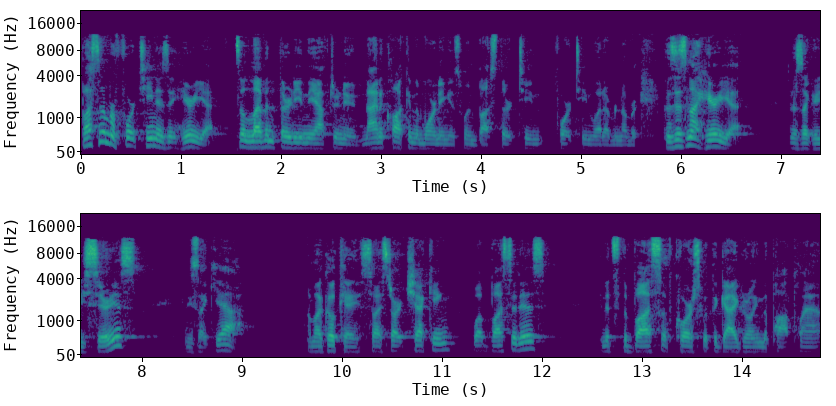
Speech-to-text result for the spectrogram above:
bus number 14 isn't here yet. It's 11.30 in the afternoon. 9 o'clock in the morning is when bus 13, 14, whatever number. Because it's not here yet. And I was like, Are you serious? And he's like, Yeah. I'm like, Okay. So I start checking what bus it is. And it's the bus, of course, with the guy growing the pot plant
